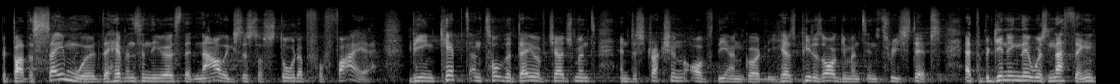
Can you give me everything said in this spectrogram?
But by the same word, the heavens and the earth that now exist are stored up for fire, being kept until the day of judgment and destruction of the ungodly. Here's Peter's argument in three steps. At the beginning, there was nothing,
